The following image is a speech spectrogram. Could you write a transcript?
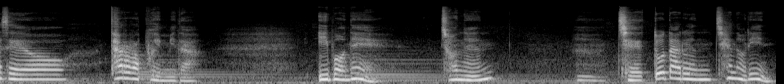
안녕하세요. 타로라포입니다. 이번에 저는 음, 제또 다른 채널인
